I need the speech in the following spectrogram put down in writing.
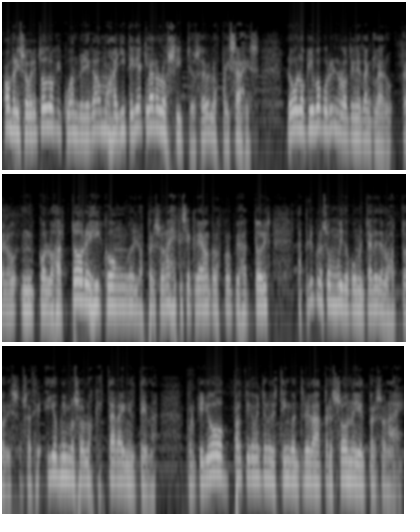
hombre, y sobre todo que cuando llegábamos allí tenía claro los sitios, ¿sabes? los paisajes. Luego lo que iba a ocurrir no lo tenía tan claro, pero mm, con los actores y con los personajes que se creaban con los propios actores, las películas son muy documentales de los actores. O sea, ellos mismos son los que están en el tema. Porque yo prácticamente no distingo entre la persona y el personaje.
